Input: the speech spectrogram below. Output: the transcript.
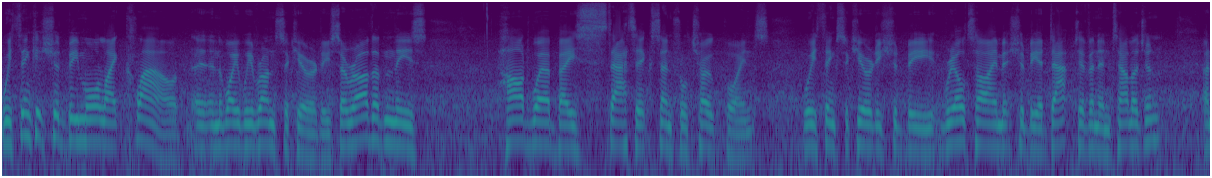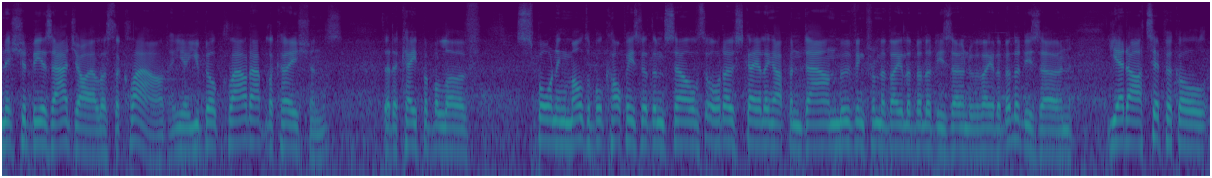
We think it should be more like cloud in the way we run security. So rather than these hardware-based static central choke points, we think security should be real-time, it should be adaptive and intelligent, and it should be as agile as the cloud. You, know, you build cloud applications that are capable of spawning multiple copies of themselves, auto-scaling up and down, moving from availability zone to availability zone, yet our typical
